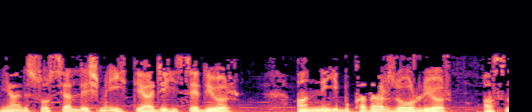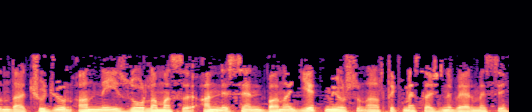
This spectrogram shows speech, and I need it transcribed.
Yani sosyalleşme ihtiyacı hissediyor. Anneyi bu kadar zorluyor. Aslında çocuğun anneyi zorlaması, anne sen bana yetmiyorsun artık mesajını vermesi,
